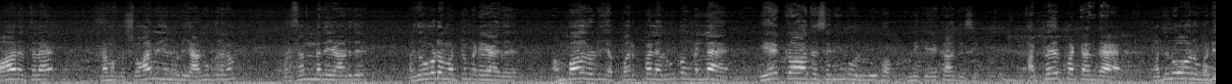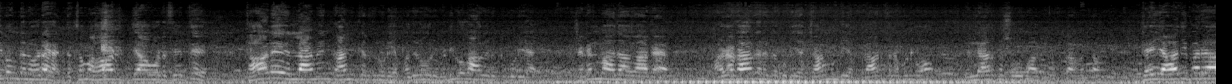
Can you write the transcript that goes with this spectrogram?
வாரத்தில் நமக்கு சுவாமியினுடைய அனுகிரகம் பிரசன்னதையாடுது அதோடு மட்டும் கிடையாது அம்பாளுடைய பற்பல ரூபங்களில் ஏகாதசனின்னு ஒரு ரூபம் இன்னைக்கு ஏகாதசி. அப்பேற்பட்ட அந்த பதினோரு வடிவங்களோட தசமகாவித்யாவோட சேர்த்து தானே எல்லாமே காமிக்கிறதுனுடைய பதினோரு வடிவமாக இருக்கக்கூடிய ஜெகன்மாதாவாக அழகாக இருக்கக்கூடிய சாமுண்டியை பிரார்த்தனை பண்ணுவோம். எல்லாருக்கும் சௌபாகியம் உண்டாகட்டும் ஜெய் ஆதிபரா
